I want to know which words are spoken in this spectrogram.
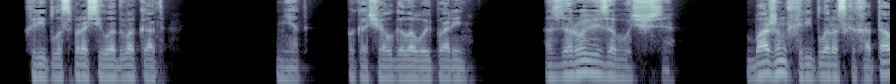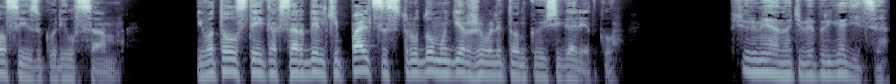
— хрипло спросил адвокат. «Нет», — покачал головой парень. «О здоровье заботишься?» Бажен хрипло расхохотался и закурил сам. Его толстые, как сардельки, пальцы с трудом удерживали тонкую сигаретку. «В тюрьме оно тебе пригодится.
